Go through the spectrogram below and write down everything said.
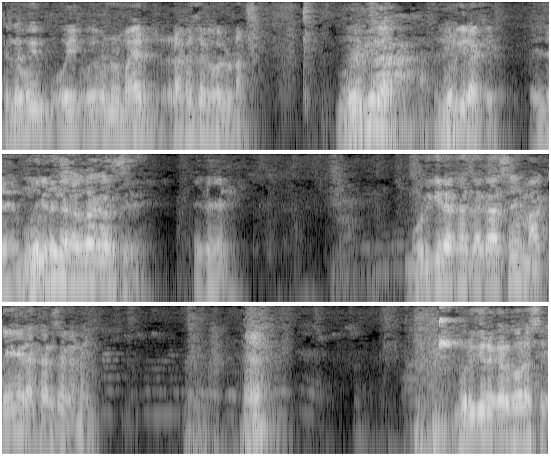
তাহলে ওই ওই ওই ওনার মায়ের রাখার জায়গা হলো না। মুরগি না মুরগি রাখে। এই দেখেন মুরগি মুরগি রাখার জায়গা আছে। এই দেখেন। মুরগি রাখার জায়গা আছে মাকে রাখার জায়গা নেই। হ্যাঁ? মুরগি রাখার ঘর আছে।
